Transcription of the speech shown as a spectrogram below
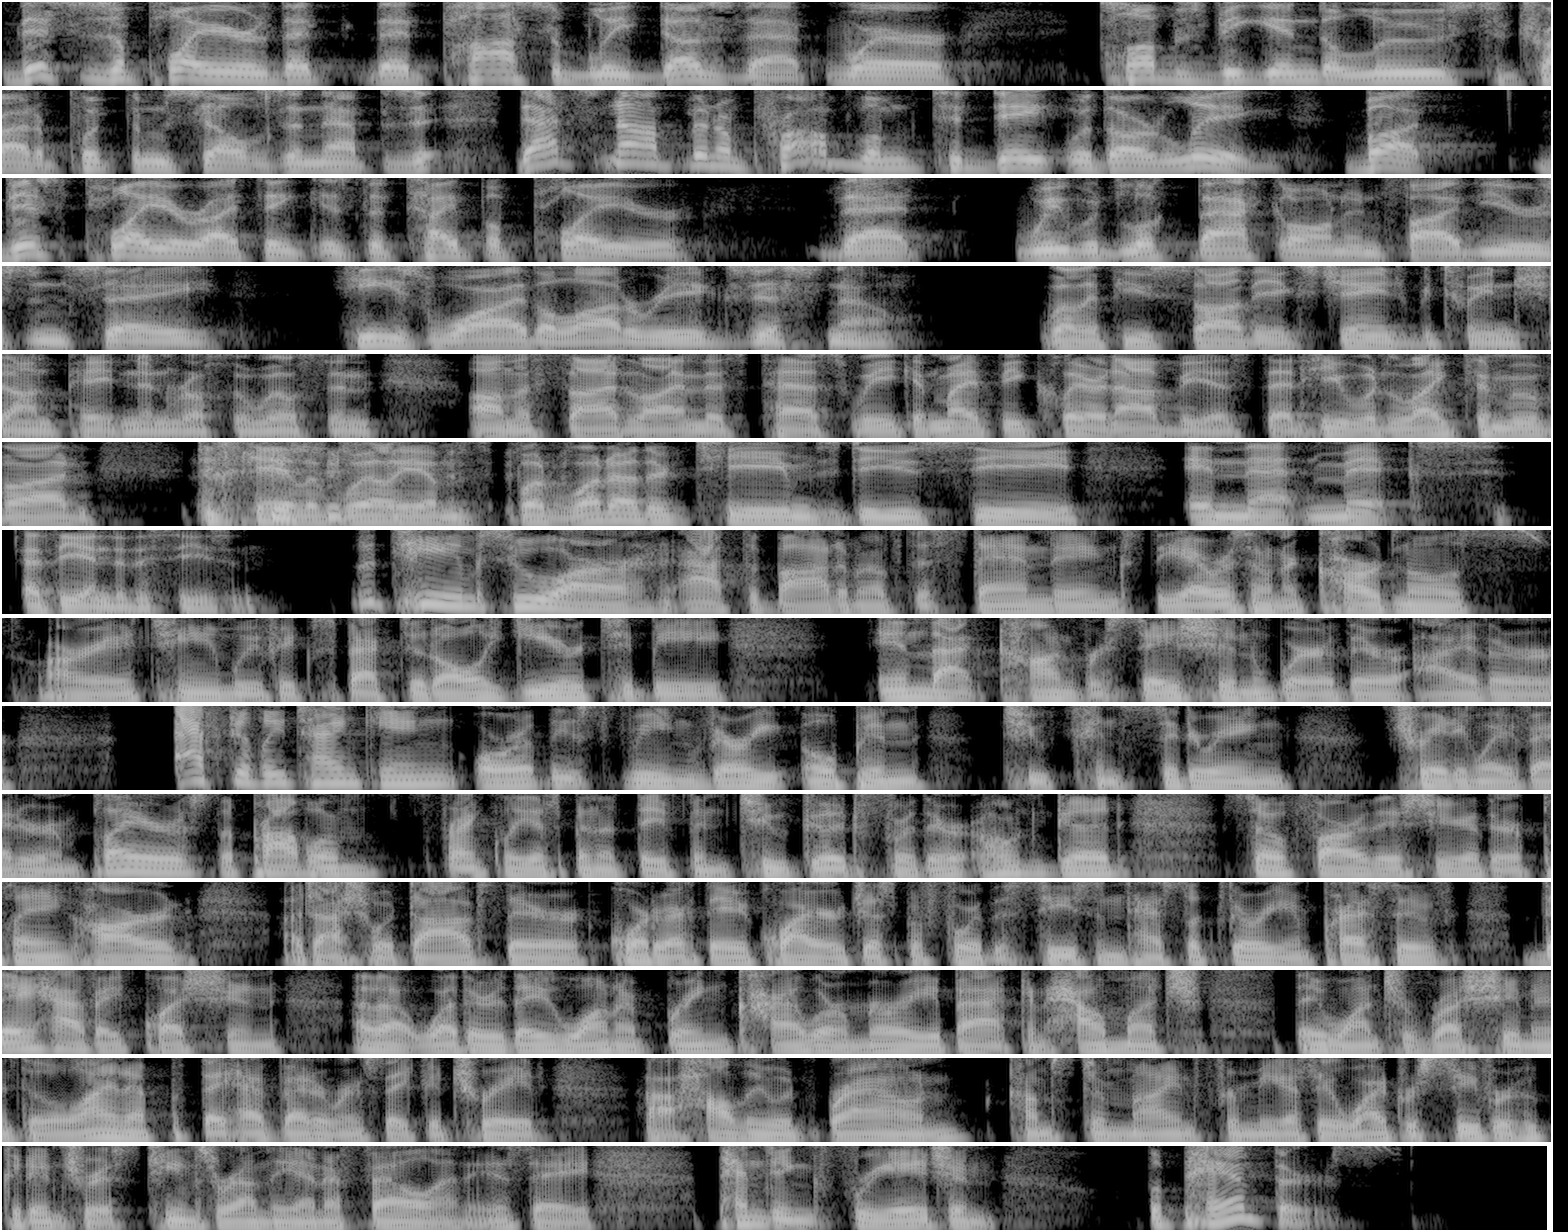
this is a player that that possibly does that where – clubs begin to lose to try to put themselves in that position. That's not been a problem to date with our league. But this player, I think, is the type of player that we would look back on in five years and say, he's why the lottery exists now. Well, if you saw the exchange between Sean Payton and Russell Wilson on the sideline this past week, it might be clear and obvious that he would like to move on to Caleb Williams. But what other teams do you see in that mix at the end of the season? The teams who are at the bottom of the standings, the Arizona Cardinals are a team we've expected all year to be in that conversation where they're either actively tanking or at least being very open to considering trading away veteran players. The problem, frankly, has been that they've been too good for their own good so far this year. They're playing hard. Uh, Joshua Dobbs, their quarterback they acquired just before the season, has looked very impressive. They have a question about whether they want to bring Kyler Murray back and how much they want to rush him into the lineup. But they have veterans they could trade. Uh, Hollywood Brown comes to mind for me as a wide receiver who could interest teams around the NFL and is a pending free agent. The Panthers,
